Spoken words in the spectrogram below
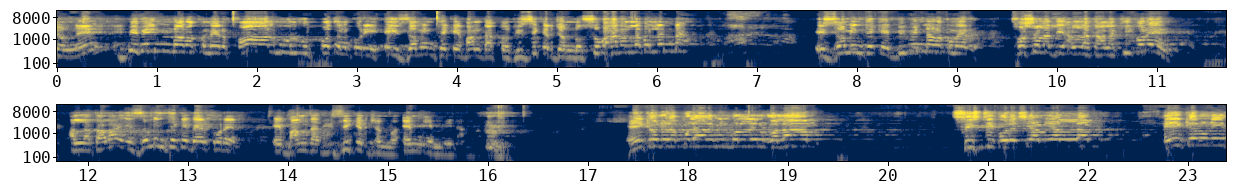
জন্য বিভিন্ন রকমের ফল মূল উৎপাদন করি। এই জমিন থেকে বান্দা তোর রিজিকের জন্য, সুবহানাল্লাহ বললেন না? এই জমিন থেকে বিভিন্ন রকমের ফসলাদি আল্লাহ তাআলা কি করেন? আল্লাহ তাআলা এই জমিন থেকে বের করেন। এই বান্দা রিজিকের জন্য, এমনি এমনি না। এই কারণে রাব্বুল আলামিন বললেন, গোলাম, সৃষ্টি করেছি আমি আল্লাহ। এই কারণে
